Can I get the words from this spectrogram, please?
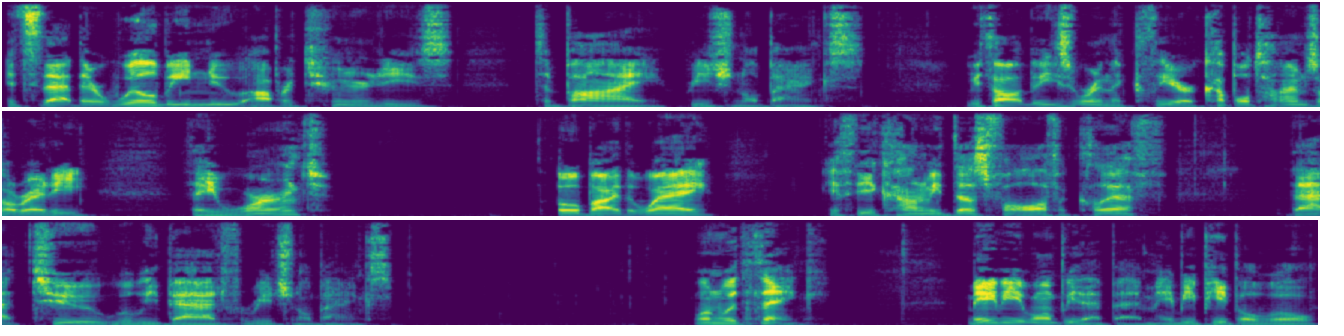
it's that there will be new opportunities to buy regional banks. We thought these were in the clear a couple times already. They weren't. Oh, by the way, if the economy does fall off a cliff, that too will be bad for regional banks. One would think. Maybe it won't be that bad. Maybe people will,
